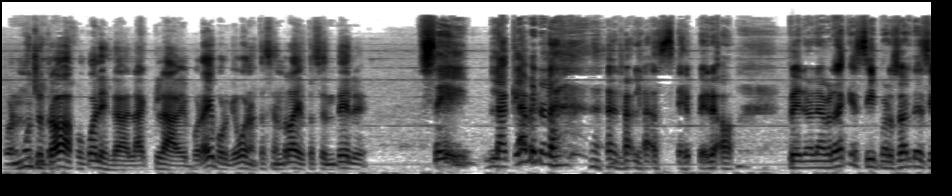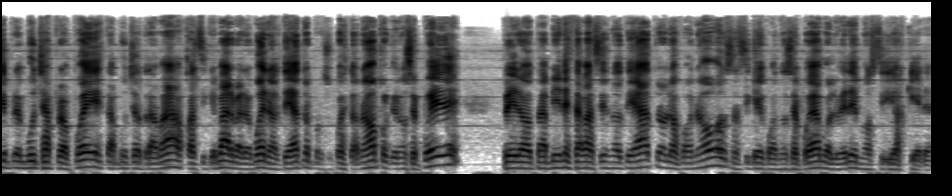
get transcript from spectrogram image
Con mucho trabajo, ¿cuál es la, la clave por ahí? Porque bueno, estás en radio, estás en tele. Sí, la clave no la, no la sé, pero, pero la verdad que sí, por suerte siempre muchas propuestas, mucho trabajo, así que bárbaro. Bueno, el teatro por supuesto no, porque no se puede, pero también estaba haciendo teatro, los bonobos, así que cuando se pueda volveremos, si Dios quiere.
